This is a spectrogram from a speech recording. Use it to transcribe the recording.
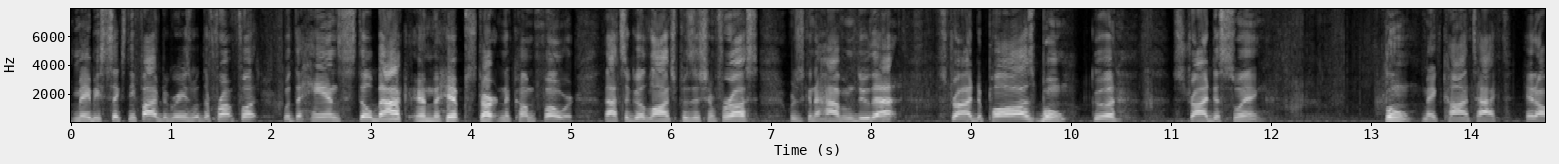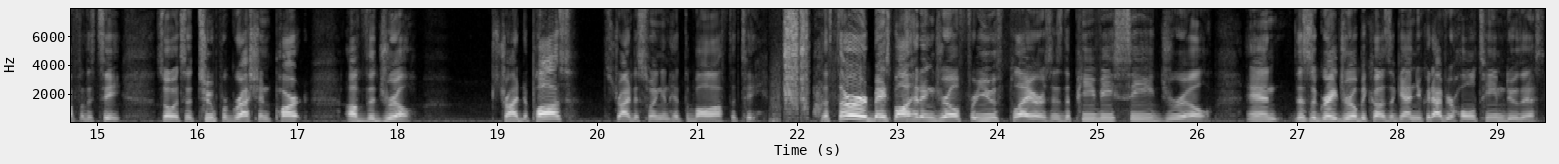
maybe 65 degrees with the front foot with the hands still back and the hips starting to come forward. That's a good launch position for us. We're just gonna have them do that. Stride to pause, boom, good. Stride to swing, boom, make contact, hit off of the tee. So it's a two progression part of the drill. Stride to pause, stride to swing and hit the ball off the tee. The third baseball hitting drill for youth players is the PVC drill. And this is a great drill because again, you could have your whole team do this.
